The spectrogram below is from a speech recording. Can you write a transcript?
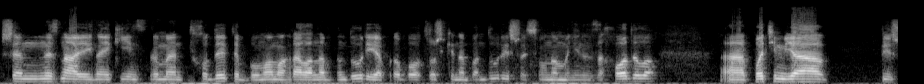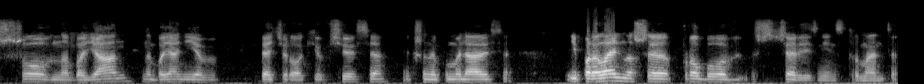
ще не знаю, на який інструмент ходити, бо мама грала на бандурі, я пробував трошки на бандурі, щось воно мені не заходило. Е, Потім я пішов на баян. На баяні я 5 років вчився, якщо не помиляюся. І паралельно ще пробував ще різні інструменти.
